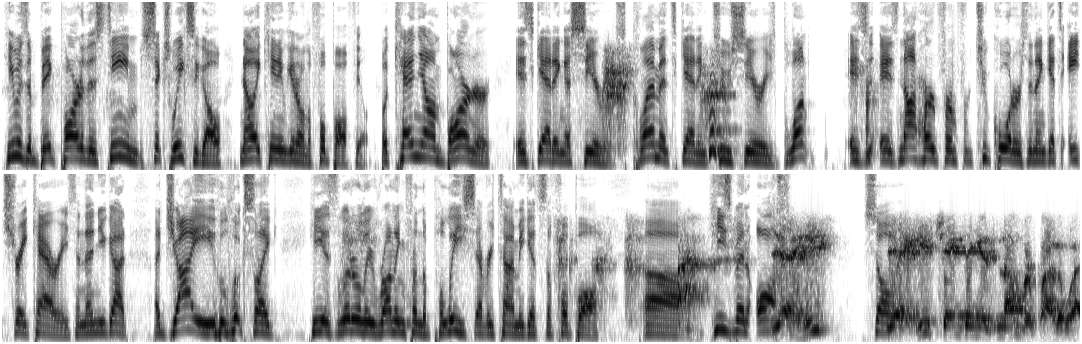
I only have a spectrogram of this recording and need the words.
he was a big part of this team six weeks ago. Now he can't even get on the football field. But Kenjon Barner is getting a series. Clement's getting two series. Blunt is is not heard from for two quarters and then gets eight straight carries. And then you got Ajayi who looks like he is literally running from the police every time he gets the football. Um, he's been awesome. Yeah, he's So- yeah, he's changing his number. By the way,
